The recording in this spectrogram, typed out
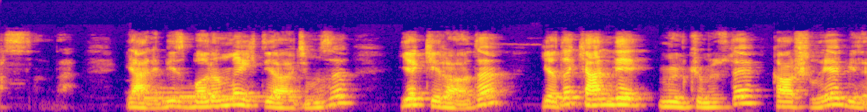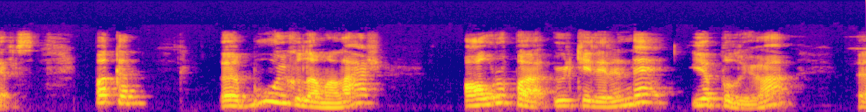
aslında. Yani biz barınma ihtiyacımızı ya kirada ya da kendi mülkümüzde karşılayabiliriz. Bakın e, bu uygulamalar Avrupa ülkelerinde yapılıyor. E,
